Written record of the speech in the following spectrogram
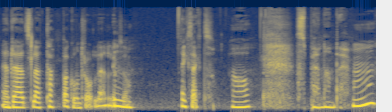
en rädsla att tappa kontrollen. Liksom. Mm. Exakt. Ja. Spännande. Mm.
